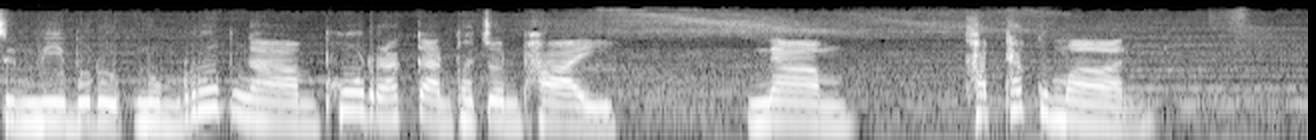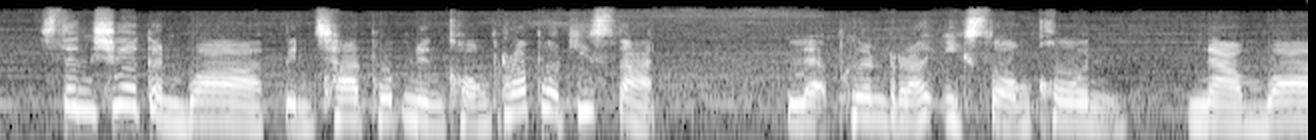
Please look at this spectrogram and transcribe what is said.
จึงมีบุรุษหนุ่มรูปงามผู้รักการผจญภัย นาม คัทกุมาร ซึ่งเชื่อกันว่าเป็นชาติภพหนึ่งของพระโพธิสัตว์ และเพื่อนรักอีกสองคน นามว่า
